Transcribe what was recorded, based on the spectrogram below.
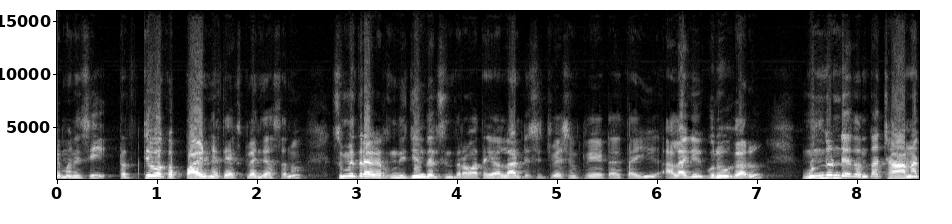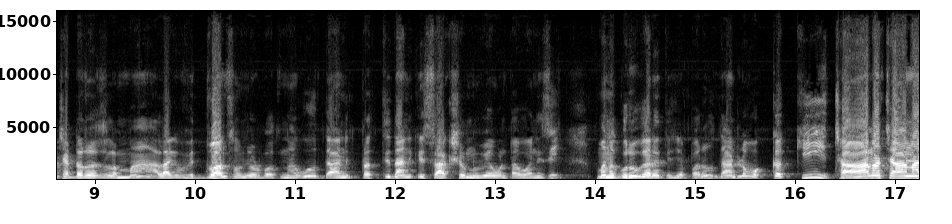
ఏమనేసి ప్రతి ఒక్క పాయింట్ని అయితే ఎక్స్ప్లెయిన్ చేస్తాను. సుమిత్ర గారికి నిజం తెలిసిన తర్వాత ఎలాంటి సిచ్యువేషన్ క్రియేట్ అవుతాయి? అలాగే గురువు గారు ముందుండేదంతా చాలా చెడ్డ రోజులమ్మ. అలాగే విద్వాంసం చూడబోతున్నావు. దానికి ప్రతి దానికి సాక్ష్యం నువ్వే ఉంటావు అనేసి మన గురువు గారు అయితే చెప్పారు. దాంట్లో ఒక్క కీ చాలా చాలా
